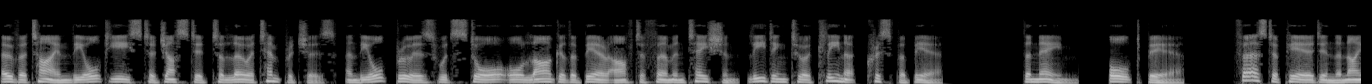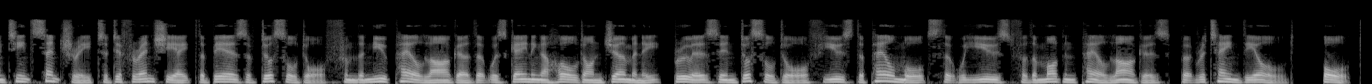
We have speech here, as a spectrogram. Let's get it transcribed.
Over time the alt yeast adjusted to lower temperatures, and the alt brewers would store or lager the beer after fermentation, leading to a cleaner, crisper beer. The name, alt beer, first appeared in the 19th century to differentiate the beers of Dusseldorf from the new pale lager that was gaining a hold on Germany. Brewers in Dusseldorf used the pale malts that were used for the modern pale lagers, but retained the old alt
